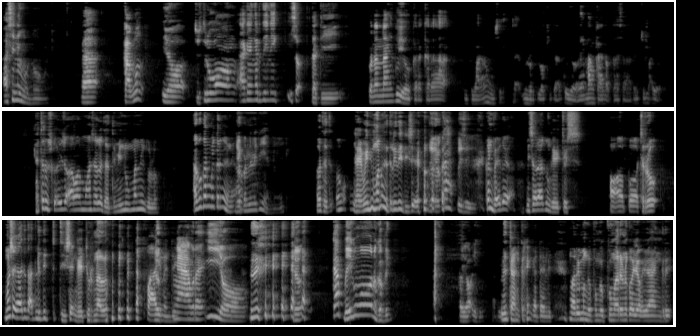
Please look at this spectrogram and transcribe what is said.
asin yang ngono nah kamu yo justru wong akeh ngerti ini iso dadi penenang ku yo gara-gara iku mau sih menurut logika aku yo emang kan dasar cuma yo Ya terus kok iso awal muasal jadi minuman iku lho. Aku kan mikir ngene. ya penelitian Oh, dadi oh, gawe minuman udah teliti dhisik. ya kabeh sih kan baik kayak misalnya aku gawe jus oh, apa jeruk. Masa ya aku tak teliti dhisik gawe jurnal. Apain anjing. ngawur ae. iya Lho, kabeh iku ngono goblok koyo iki Lu jangkrik gak teli. Mari menggebu-gebu mari nu koyo ya anggrik.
